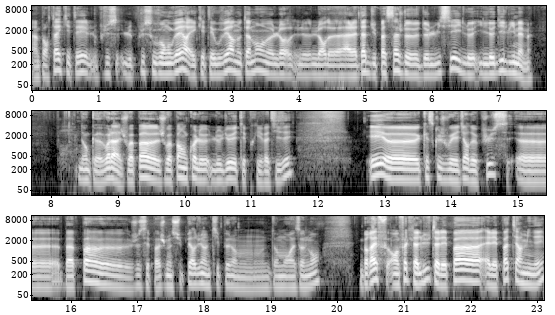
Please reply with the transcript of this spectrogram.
un portail qui était le plus, le plus souvent ouvert et qui était ouvert notamment euh, lors, lors de, à la date du passage de, de l'huissier, il, il, le dit lui-même. Donc euh, voilà, je vois pas, je vois pas en quoi le, lieu était privatisé. Et euh, qu'est-ce que je voulais dire de plus? Euh, Bah pas, je sais pas, je me suis perdu un petit peu dans mon, raisonnement. Bref, en fait, la lutte, elle n'est pas, elle est pas terminée.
